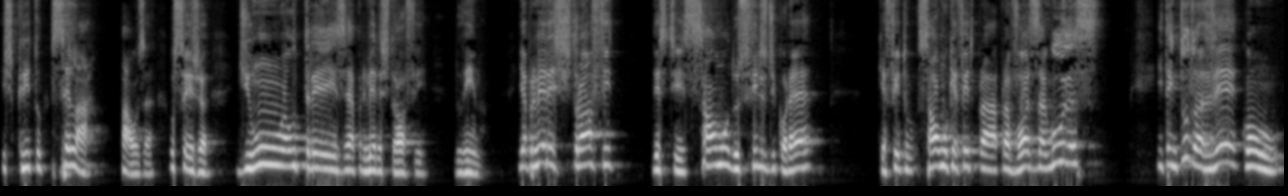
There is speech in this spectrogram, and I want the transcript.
escrito Selá, pausa. Ou seja, de 1 ao 3 é a primeira estrofe do hino. E a primeira estrofe deste salmo dos filhos de Coré, que é feito, salmo que é feito para vozes agudas, e tem tudo a ver com,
